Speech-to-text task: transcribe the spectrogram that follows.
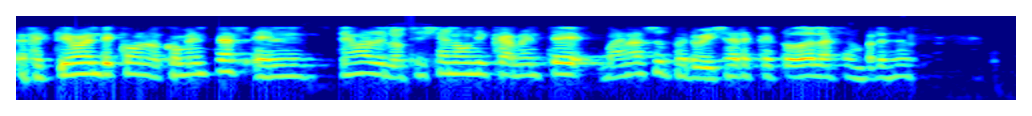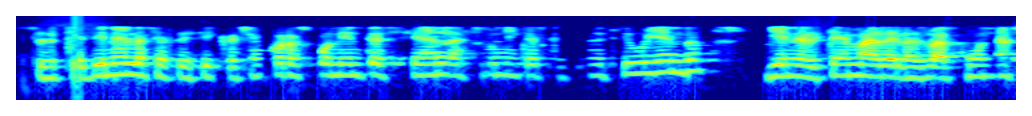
Efectivamente, como lo comentas, el tema del oxígeno únicamente van a supervisar que todas las empresas que tienen la certificación correspondiente sean las únicas que están distribuyendo y en el tema de las vacunas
